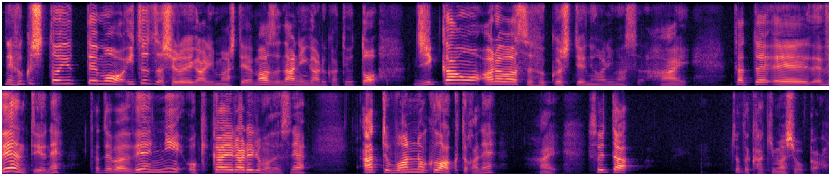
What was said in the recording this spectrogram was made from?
で、副詞と言っても5つ種類がありまして、まず何があるかというと、時間を表す副詞というのがあります。はい。たとえー、then っていうね、例えば then に置き換えられるものですね。at one o'clock とかね。はい。そういった、ちょっと書きましょうか。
